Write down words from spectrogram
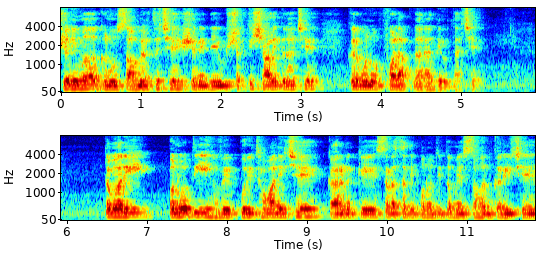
શનિમાં ઘણું સામર્થ્ય છે, શનિદેવ શક્તિશાળી ગ્રહ છે, કર્મનું ફળ આપનારા દેવતા છે. તમારી પનોતી હવે પૂરી થવાની છે, કારણ કે સાડા સાતી પનોતી તમે સહન કરી છે.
